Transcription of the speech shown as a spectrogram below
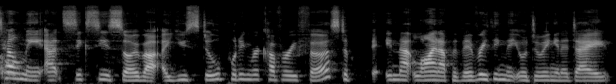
Tell me, at six years sober, are you still putting recovery first in that lineup of everything that you're doing in a day?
